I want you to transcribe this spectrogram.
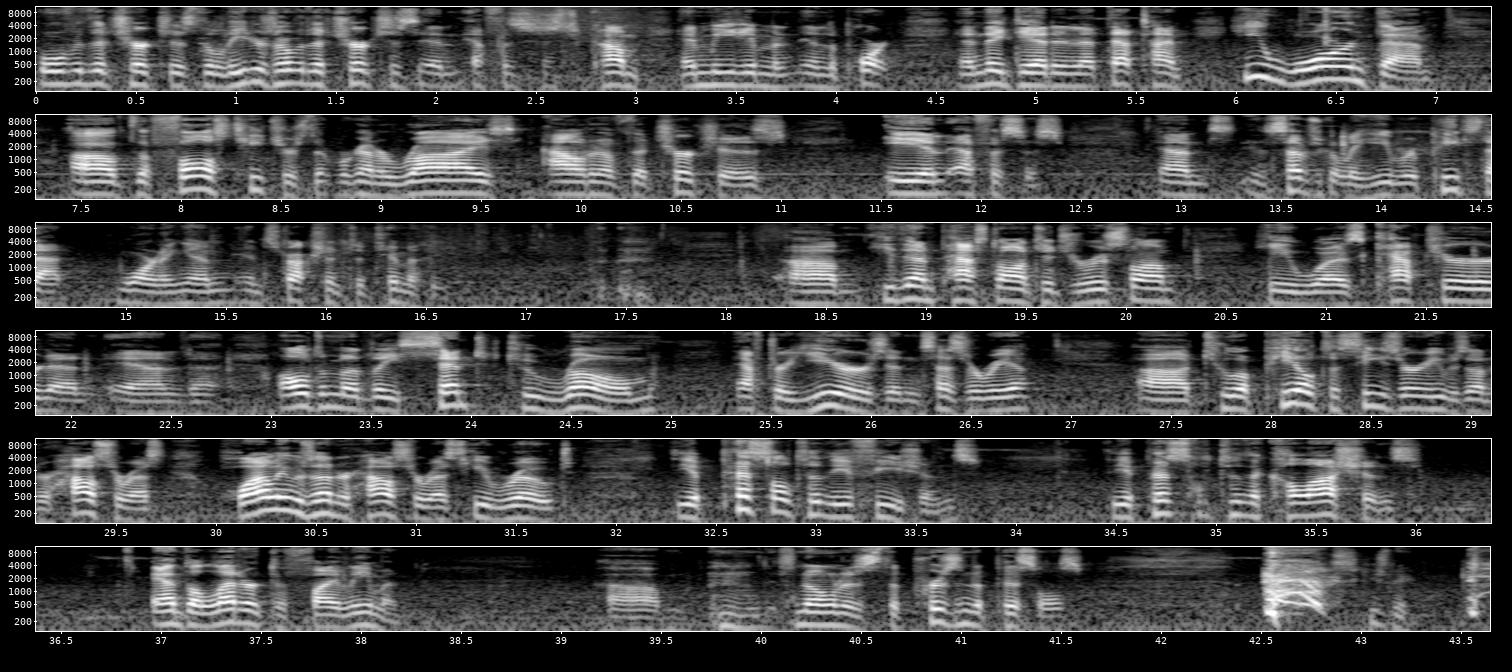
over the churches, the leaders over the churches in Ephesus to come and meet him in, in, the port. And they did. And at that time, he warned them of the false teachers that were going to rise out of the churches in Ephesus. And, and subsequently, he repeats that warning and instruction to Timothy. Um, he then passed on to Jerusalem. He was captured and, and uh, ultimately sent to Rome after years in Caesarea uh, to appeal to Caesar. He was under house arrest. While he was under house arrest, he wrote the epistle to the Ephesians, the epistle to the Colossians, and the letter to Philemon. Um, it's known as the prison epistles. Excuse me.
